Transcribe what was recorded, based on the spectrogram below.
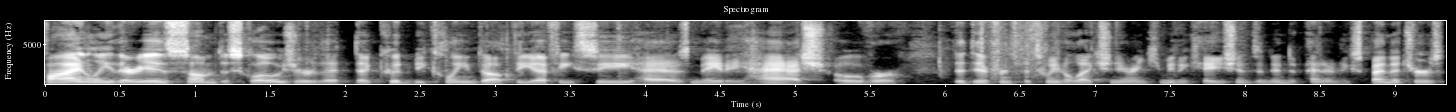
finally, there is some disclosure that, that could be cleaned up. The FEC has made a hash over the difference between electioneering communications and independent expenditures.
